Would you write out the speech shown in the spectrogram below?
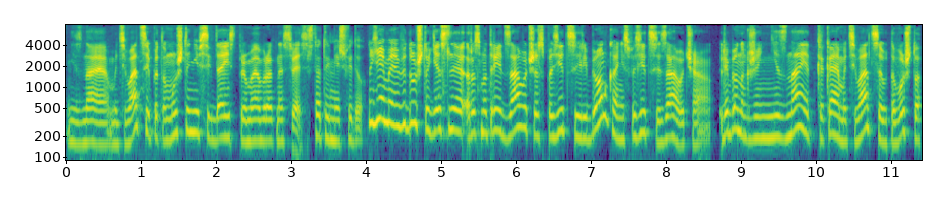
не зная мотивации, потому что не всегда есть прямая обратная связь. Что ты имеешь в виду? Ну, я имею в виду, что если рассмотреть завуча с позиции ребенка, а не с позиции завуча, ребенок же не знает, какая мотивация у того, что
